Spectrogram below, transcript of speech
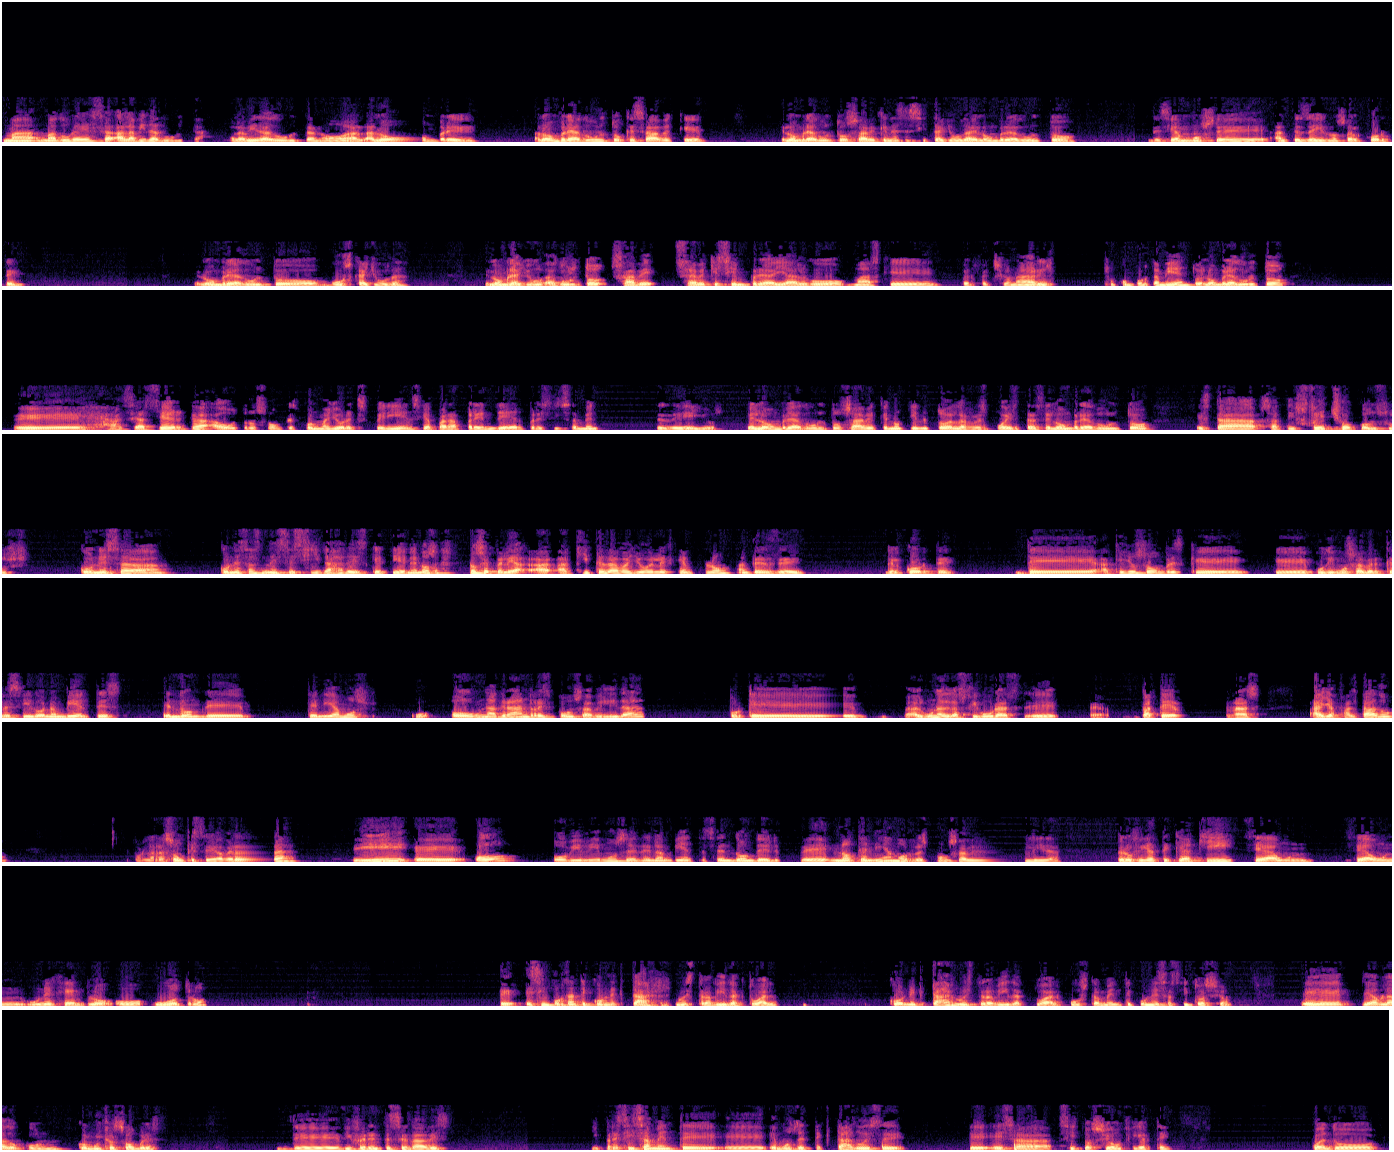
madurez, a la vida adulta, a la vida adulta, ¿no? Al, hombre, al hombre adulto que sabe que, el hombre adulto sabe que necesita ayuda, el hombre adulto, decíamos eh, antes de irnos al corte, el hombre adulto busca ayuda, el hombre adulto sabe, sabe que siempre hay algo más que perfeccionar en su comportamiento, el hombre adulto eh, se acerca a otros hombres con mayor experiencia para aprender precisamente de ellos. El hombre adulto sabe que no tiene todas las respuestas, el hombre adulto está satisfecho con sus, con esa, con esas necesidades que tiene. No, no se pelea. aquí te daba yo el ejemplo antes de, del corte de aquellos hombres que, que pudimos haber crecido en ambientes en donde teníamos o una gran responsabilidad porque alguna de las figuras eh, paternas haya faltado, por la razón que sea, ¿verdad? Y, eh, o, o vivimos en, ambientes en donde eh, no teníamos responsabilidad. Pero fíjate que aquí sea un, sea un, un ejemplo u otro, es importante conectar nuestra vida actual conectar nuestra vida actual justamente con esa situación. he hablado con, muchos hombres de diferentes edades y precisamente eh, hemos detectado ese, e, esa situación, fíjate, cuando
